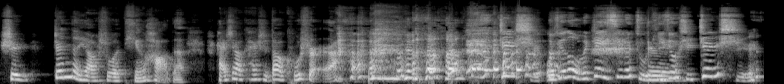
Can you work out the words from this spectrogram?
是。真的要说挺好的，还是要开始倒苦水啊？真实，我觉得我们这期的主题就是真实，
